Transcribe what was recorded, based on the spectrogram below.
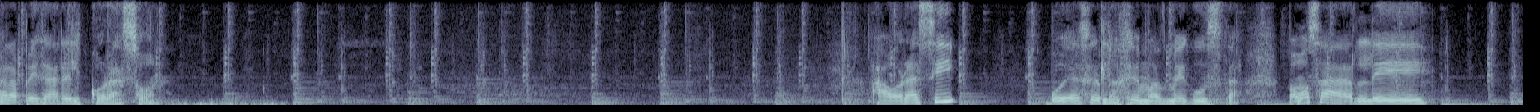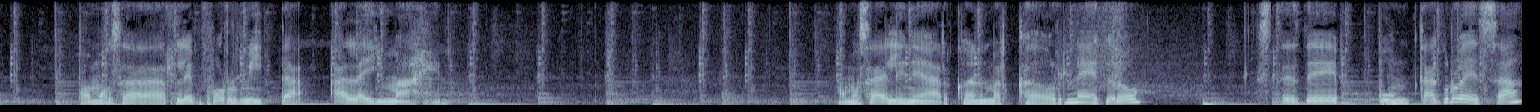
para pegar el corazón. Ahora sí, voy a hacer lo que más me gusta. Vamos a darle vamos a darle formita a la imagen. Vamos a delinear con el marcador negro. Este es de punta gruesa.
